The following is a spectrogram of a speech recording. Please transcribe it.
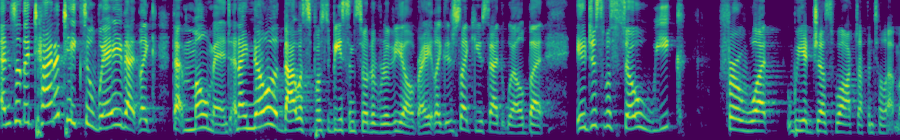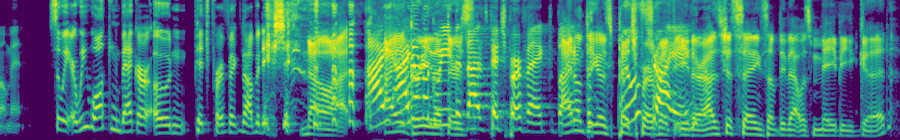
And so that kind of takes away that like that moment. And I know that that was supposed to be some sort of reveal, right? Like just like you said, Will, but it just was so weak for what we had just watched up until that moment. So wait, are we walking back our own Pitch Perfect nomination? no, I, I, I, don't agree that agree that, that's pitch perfect, but I don't think it was pitch Will's perfect trying. either. I was just saying something that was maybe good.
